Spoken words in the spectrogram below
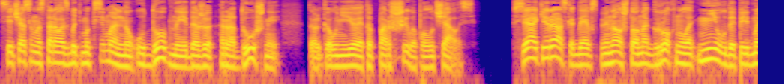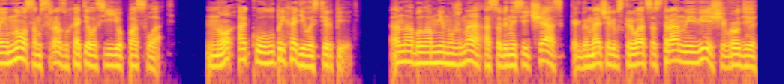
Сейчас она старалась быть максимально удобной и даже радушной, только у нее это паршиво получалось. Всякий раз, когда я вспоминал, что она грохнула Ниуда перед моим носом, сразу хотелось ее послать. Но акулу приходилось терпеть. Она была мне нужна, особенно сейчас, когда начали вскрываться странные вещи, вроде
